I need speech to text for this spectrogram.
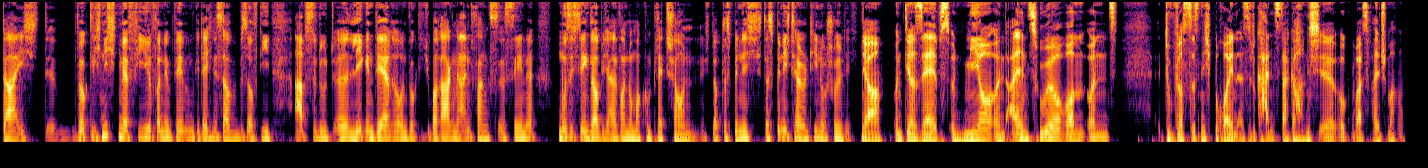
da ich äh, wirklich nicht mehr viel von dem Film im Gedächtnis habe, bis auf die absolut äh, legendäre und wirklich überragende Anfangsszene, muss ich den, glaube ich, einfach nochmal komplett schauen. Ich glaube, das bin ich, das bin ich Tarantino schuldig. Ja, und dir selbst und mir und allen Zuhörern und du wirst es nicht bereuen. Also du kannst da gar nicht äh, irgendwas falsch machen,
